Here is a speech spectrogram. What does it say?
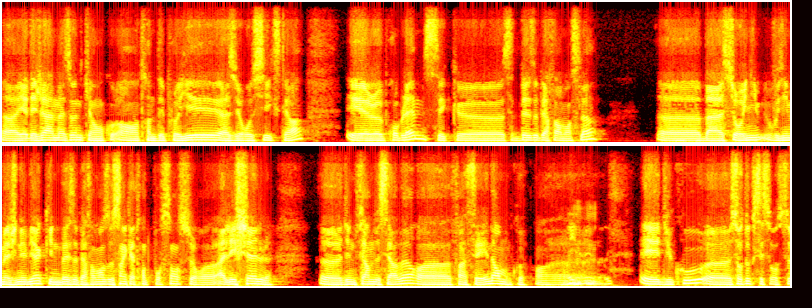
Euh, Il y a déjà Amazon qui est en, en train de déployer, Azure aussi, etc. Et le problème, c'est que cette baisse de performance là, euh, bah, sur une, vous imaginez bien qu'une baisse de performance de 5 à 30% sur euh, à l'échelle d'une ferme de serveurs, euh, enfin c'est énorme quoi. Euh, Oui, oui, bah oui. et du coup, euh, surtout que c'est sur ce,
